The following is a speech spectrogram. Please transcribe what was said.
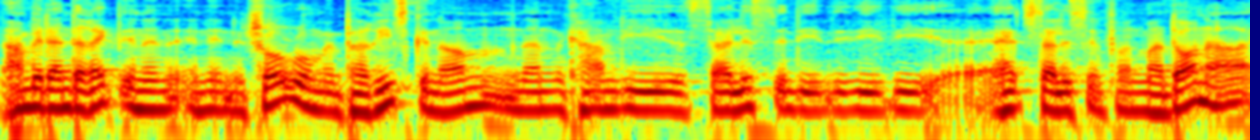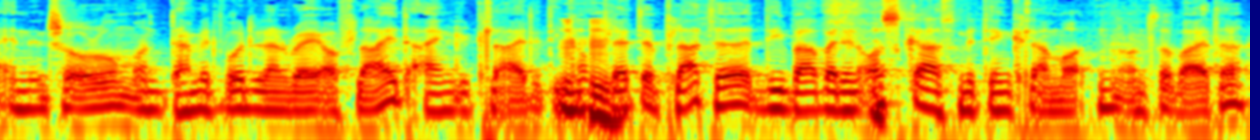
haben wir dann direkt in den, in den Showroom in Paris genommen. Und dann kam die Stylistin, die, die, die Headstylistin von Madonna in den Showroom und damit wurde dann Ray of Light eingekleidet. Die mhm. komplette Platte, die war bei den Oscars mit den Klamotten und so weiter.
